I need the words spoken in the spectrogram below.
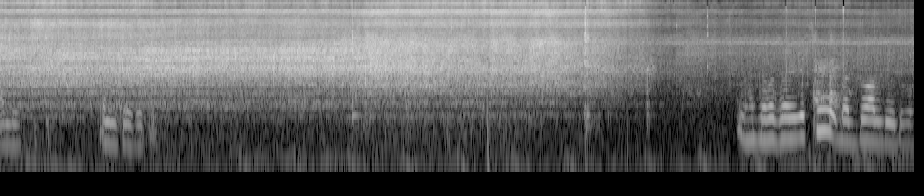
আলু আলু দিয়ে দেবো ভাজা হয়ে গেছে, এবার জল দিয়ে দেবো।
